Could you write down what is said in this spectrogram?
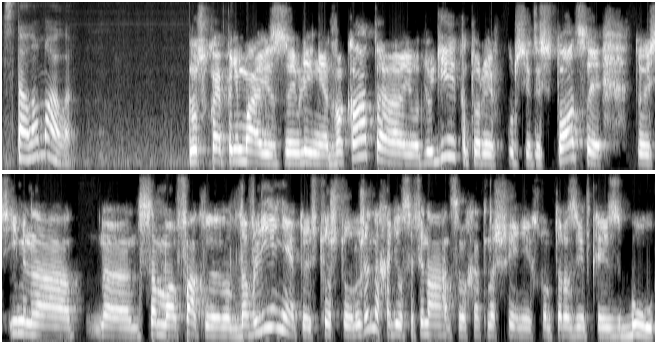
стало мало. Насколько я понимаю из заявления адвоката и вот людей, которые в курсе этой ситуации, то есть именно э, сам факт давления, то есть то, что он уже находился в финансовых отношениях с контрразведкой СБУ,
